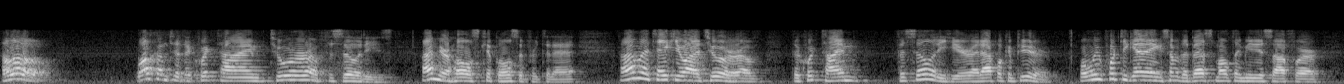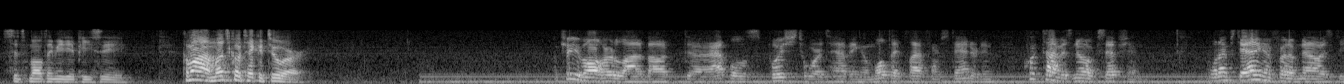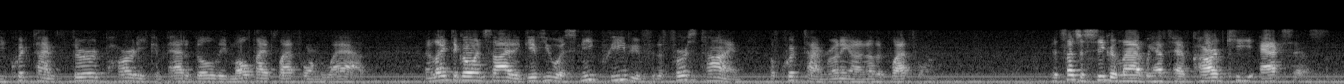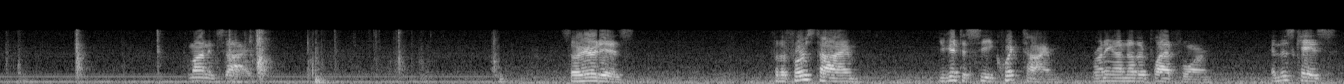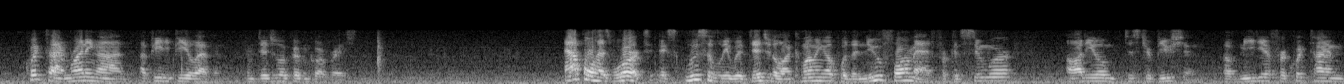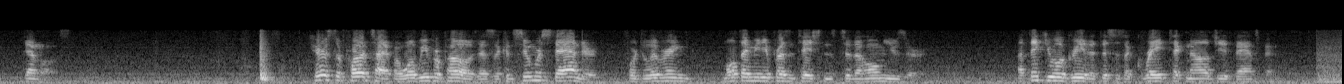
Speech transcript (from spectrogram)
Hello. Welcome to the QuickTime Tour of Facilities. I'm your host, Kip Olson, for today. And I'm going to take you on a tour of the QuickTime facility here at Apple Computer, where we put together some of the best multimedia software since Multimedia PC. Come on, let's go take a tour. I'm sure you've all heard a lot about uh, Apple's push towards having a multi-platform standard, and QuickTime is no exception. What I'm standing in front of now is the QuickTime third-party compatibility multi-platform lab. I'd like to go inside and give you a sneak preview for the first time of QuickTime running on another platform. It's such a secret lab we have to have card key access. Come on inside. So here it is. For the first time, you get to see QuickTime running on another platform. In this case, QuickTime running on a PDP-11 from Digital Equipment Corporation. Apple has worked exclusively with Digital on coming up with a new format for consumer audio distribution of media for QuickTime demos. Here's the prototype of what we propose as a consumer standard for delivering multimedia presentations to the home user. I think you will agree that this is a great technology advancement.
